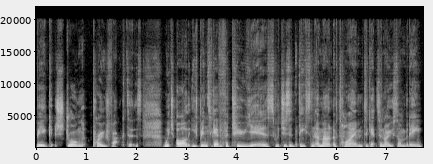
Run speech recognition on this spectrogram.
big, strong pro factors, which are that you've been together for two years, which is a decent amount of time to get to know somebody.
